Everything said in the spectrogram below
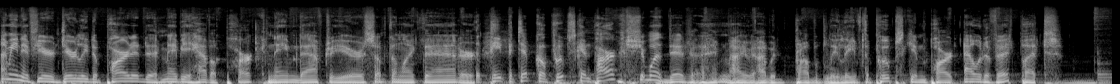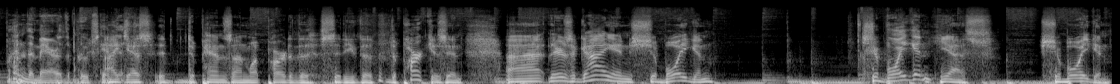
I mean, if you're dearly departed, to maybe have a park named after you or something like that, or. Pete Potipcoe Poopskin Park. Well, did I, I would probably leave the poopskin part out of it, but I'm the mayor of the Poopskin. I district. guess it depends on what part of the city the, the park is in. Uh, there's a guy in Sheboygan. Sheboygan. Yes, Sheboygan.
